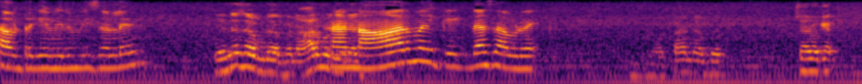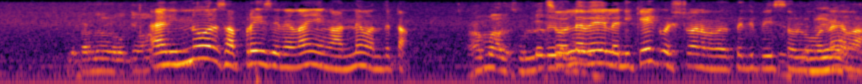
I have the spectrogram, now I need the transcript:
சாப்பிட்ருக்கேன் விரும்பி சொல்லு. என்ன சாப்பிடு அப்ப நார்மல் நான் நார்மல் கேக் தான் சாப்பிடுவேன். சரி ஓகே அண்ட் இன்னொரு சர்ப்ரைஸ் என்னன்னா எங்க அண்ணன் வந்துட்டான். ஆமா அது சொல்லவே இல்லை. சொல்லவே இல்லை. நீ கேக் வச்சுட்டு நம்ம பத்தி பேசி சொல்லுவோம்ல வா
